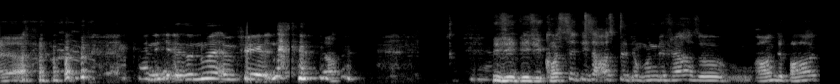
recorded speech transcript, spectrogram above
Ja. Kann ich also nur empfehlen. Ja. Wie viel, wie viel kostet diese Ausbildung ungefähr, so roundabout?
